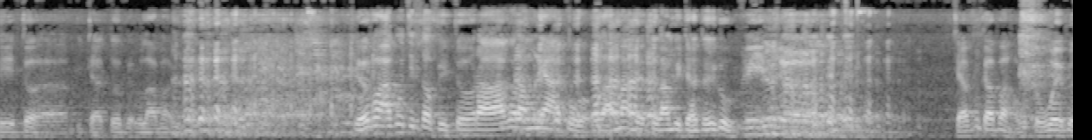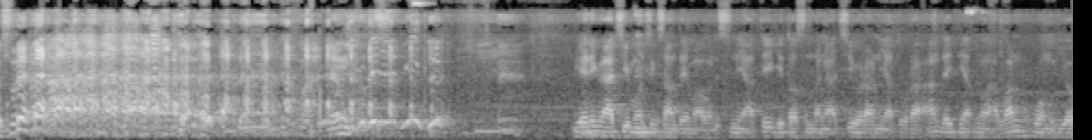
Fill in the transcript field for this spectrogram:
Beda pidato mbek ulama. Ya kok aku cerita beda, ora aku ora muni aku. Ulama mbek tukang pidato iku. Jawab gampang, wis suwe Gus. Ya ini ngaji mon sing santai mawon. Niati kita seneng ngaji ora niat uraan, tapi niat nglawan wong liya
